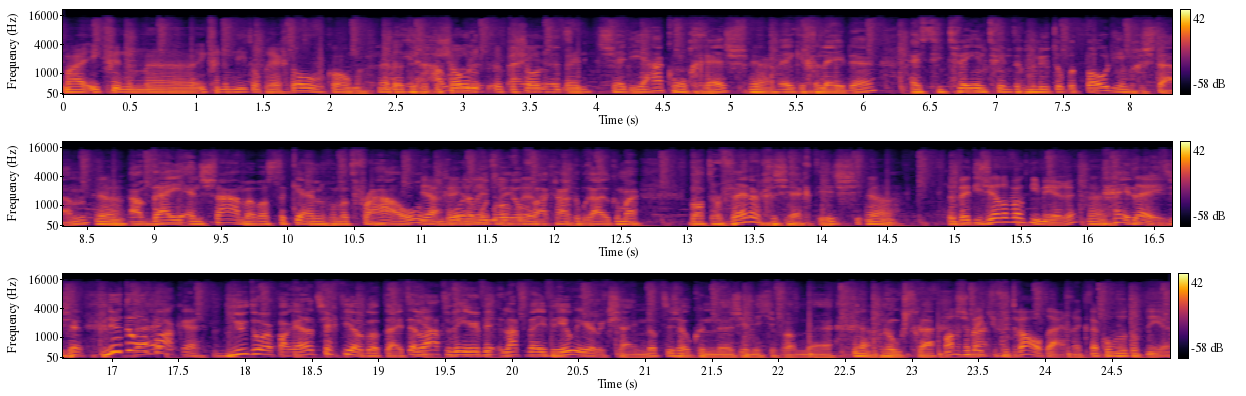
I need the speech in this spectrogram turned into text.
Maar ik vind hem, ik vind hem niet oprecht overkomen. En dat is een persoonlijk, een persoonlijke mening. het CDA-congres, Ja. weken geleden, heeft hij 22 minuten op het podium gestaan. Ja. Nou, wij en samen was de kern van het verhaal. Die woorden alleen moeten we heel vaak gaan gebruiken. Maar wat er verder gezegd is, Ja. Dat weet hij zelf ook niet meer, hè? Nee, dat weet hij zelf. Nu doorpakken! Nu doorpakken, ja, dat zegt hij ook altijd. En laten, we even, laten we even heel eerlijk zijn. Dat is ook een eh, zinnetje van, eh Ja. van Hoekstra. Man is een beetje verdwaald eigenlijk, daar komt het op neer.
